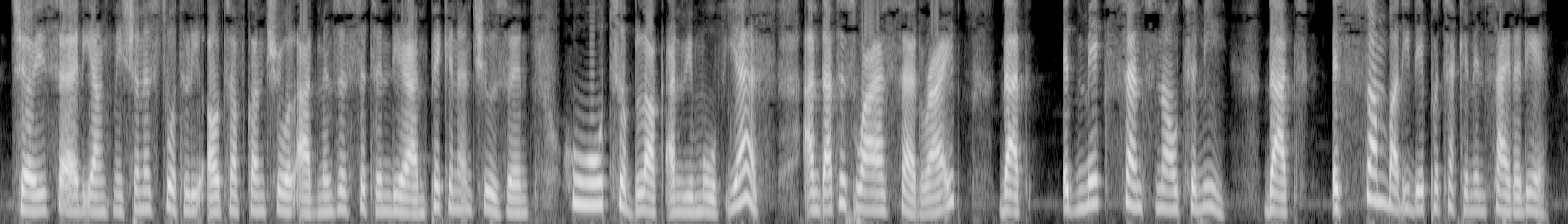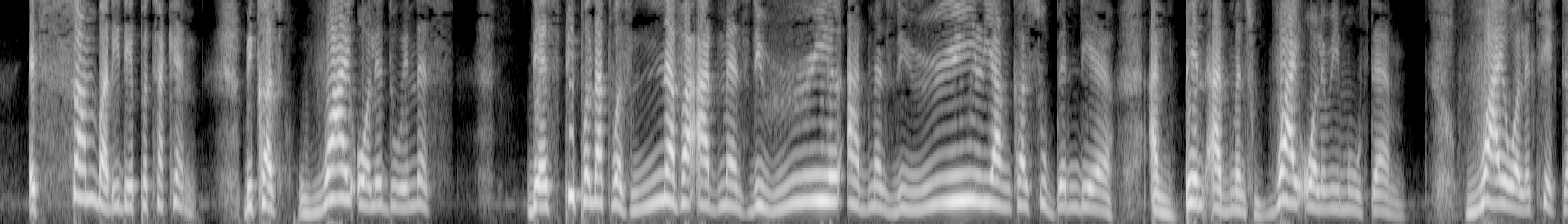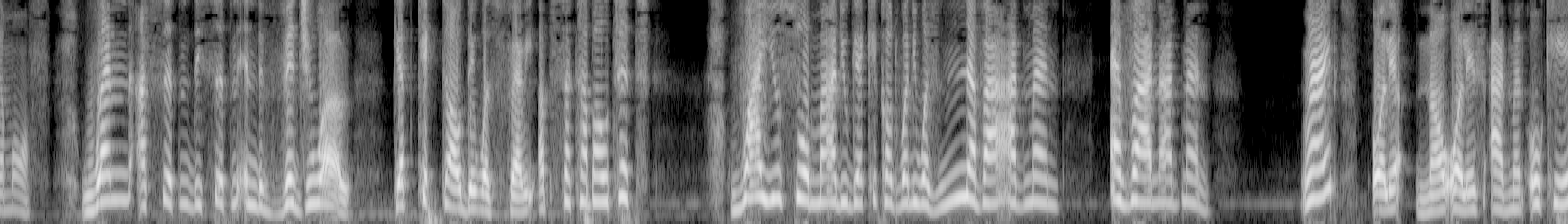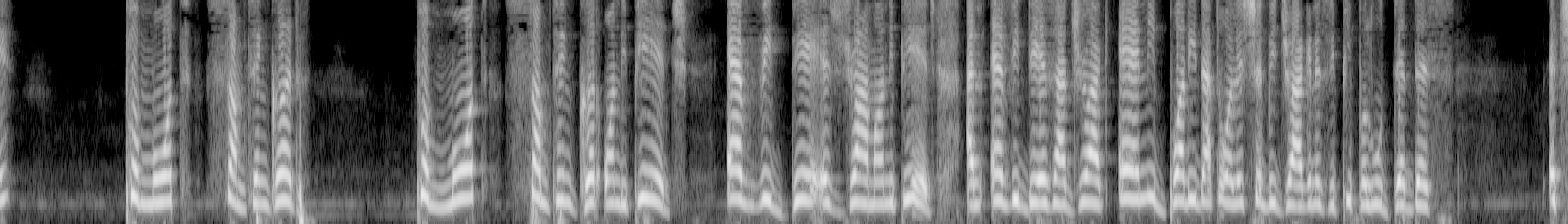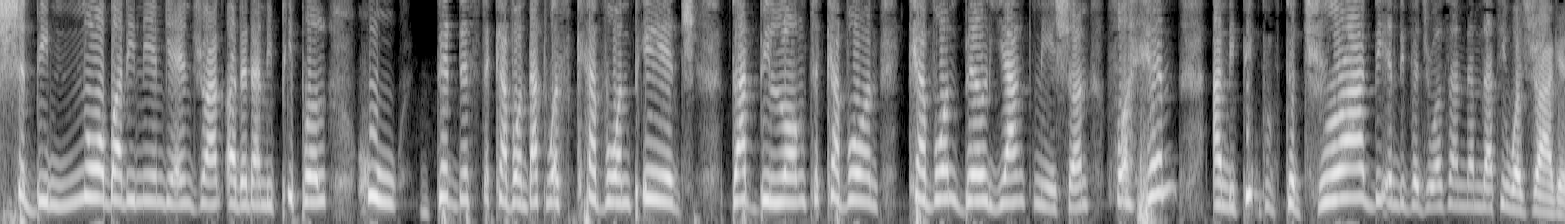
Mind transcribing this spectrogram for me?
Jerry said Yank Nation is totally out of control. Admins is sitting there and picking and choosing who to block and remove. Yes. And that is why I said, right, that it makes sense now to me that it's somebody they protecting inside of there. It's somebody they protecting. Because why all they doing this? There's people that was never admins, the real admins, the real Yankers who been there and been admins. Why all they remove them? Why will it take them off? When a certain, the certain individual get kicked out, they was very upset about it. Why you so mad you get kicked out when he was never admin? Ever an admin? Right? All your, now all is admin. Okay. Promote something good. Promote something good on the page. Every day is drama on the page. And every day is a drag. Anybody that always should be dragging is the people who did this. It should be nobody named getting dragged other than the people who did this to Kevon. That was Kevon Page. That belonged to Kevon. Kevon built Yank Nation for him and the people to drag the individuals and them that he was dragging.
